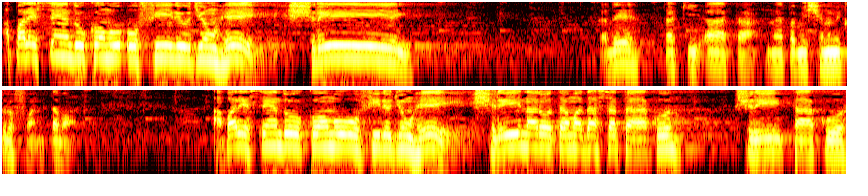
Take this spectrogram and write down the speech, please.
Aparecendo como o filho de um rei, Shri... Cadê? Tá aqui. Ah, tá. Não é para mexer no microfone. Tá bom aparecendo como o filho de um rei, Sri Narottama Dasa Thakur, Sri Thakur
